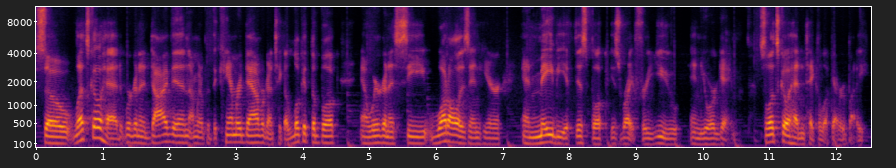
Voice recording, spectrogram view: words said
So let's go ahead. We're going to dive in. I'm going to put the camera down. We're going to take a look at the book and we're going to see what all is in here and maybe if this book is right for you and your game. So let's go ahead and take a look, everybody.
